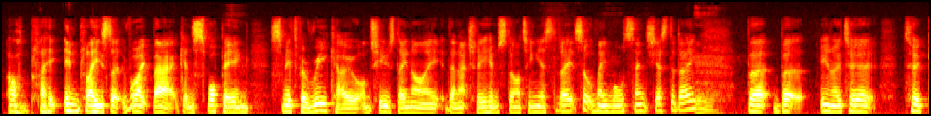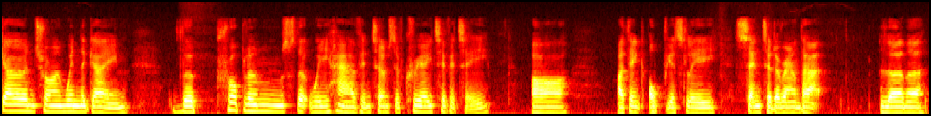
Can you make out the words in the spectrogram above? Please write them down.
on play in place at right back and swapping Smith for Rico on Tuesday night than actually him starting yesterday. It sort of made more sense yesterday, mm. but but you know to to go and try and win the game, the problems that we have in terms of creativity are I think obviously centered around that Lerma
